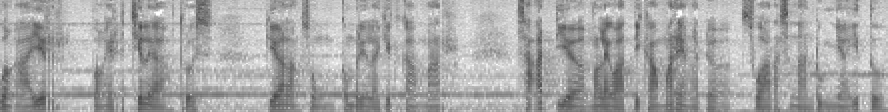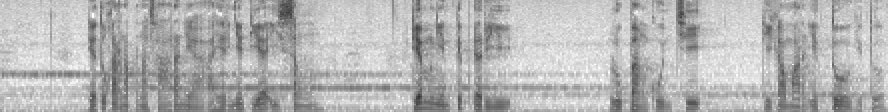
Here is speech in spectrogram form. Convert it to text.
buang air buang air kecil ya terus dia langsung kembali lagi ke kamar. Saat dia melewati kamar yang ada suara senandungnya itu dia tuh karena penasaran ya akhirnya dia iseng. Dia mengintip dari lubang kunci di kamar itu gitu.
